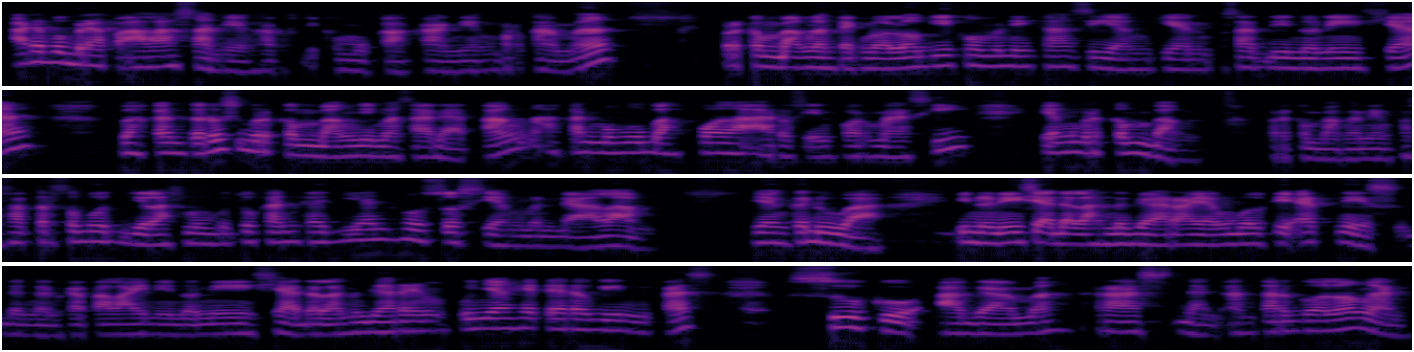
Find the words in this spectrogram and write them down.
Ada beberapa alasan yang harus dikemukakan. Yang pertama, perkembangan teknologi komunikasi yang kian pesat di Indonesia, bahkan terus berkembang di masa datang, akan mengubah pola arus informasi yang berkembang. Perkembangan yang pesat tersebut jelas membutuhkan kajian khusus yang mendalam. Yang kedua, Indonesia adalah negara yang multi etnis. Dengan kata lain, Indonesia adalah negara yang punya heterogenitas suku, agama, ras, dan antar golongan.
